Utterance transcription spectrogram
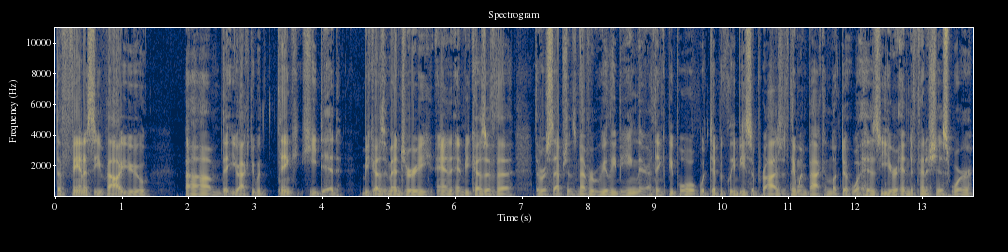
the fantasy value um, that you actually would think he did because of injury and, and because of the, the receptions never really being there. I think people would typically be surprised if they went back and looked at what his year end finishes were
